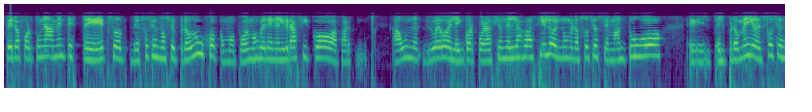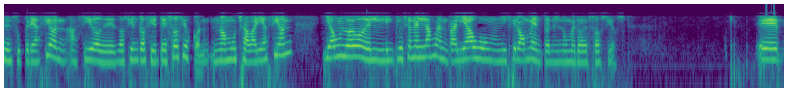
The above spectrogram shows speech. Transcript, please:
pero afortunadamente este éxodo de socios no se produjo, como podemos ver en el gráfico, aún luego de la incorporación del Cielo, el número de socios se mantuvo, el, el, promedio de socios de su creación ha sido de 207 socios con no mucha variación, y aún luego de la inclusión en LASBA en realidad hubo un ligero aumento en el número de socios. Eh,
